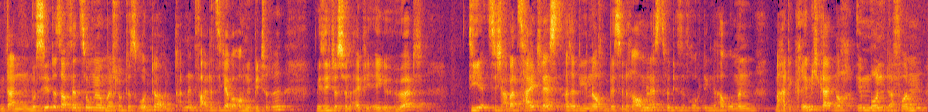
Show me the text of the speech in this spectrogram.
Dann mussiert es auf der Zunge und man schluckt es runter und dann entfaltet sich aber auch eine bittere, wie sich das für ein IPA gehört, die sich aber Zeit lässt, also die noch ein bisschen Raum lässt für diese fruchtigen Aromen. Man hat die Cremigkeit noch im Mund davon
